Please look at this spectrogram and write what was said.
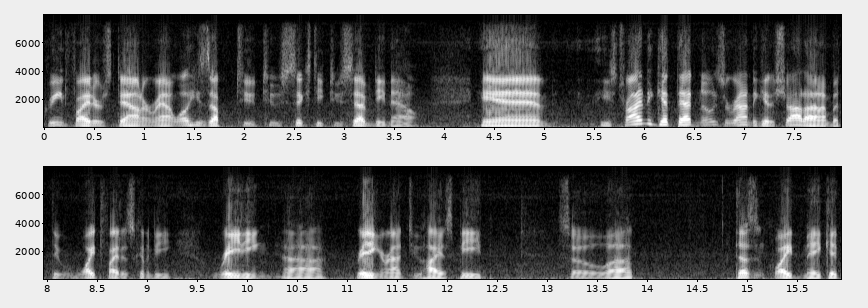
Green fighter's down around, well, he's up to 260, 270 now. And he's trying to get that nose around to get a shot on him, but the white fighter's going to be rating, uh, rating around too high a speed. So uh, doesn't quite make it.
